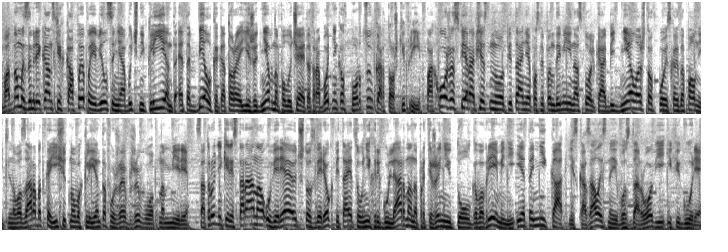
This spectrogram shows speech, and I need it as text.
В одном из американских кафе появился необычный клиент. Это белка, которая ежедневно получает от работников порцию картошки фри. Похоже, сфера общественного питания после пандемии настолько обеднела, что в поисках дополнительного заработка ищут новых клиентов уже в животном мире. Сотрудники ресторана уверяют, что зверек питается у них регулярно на протяжении долгого времени, и это никак не сказалось на его здоровье и фигуре.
